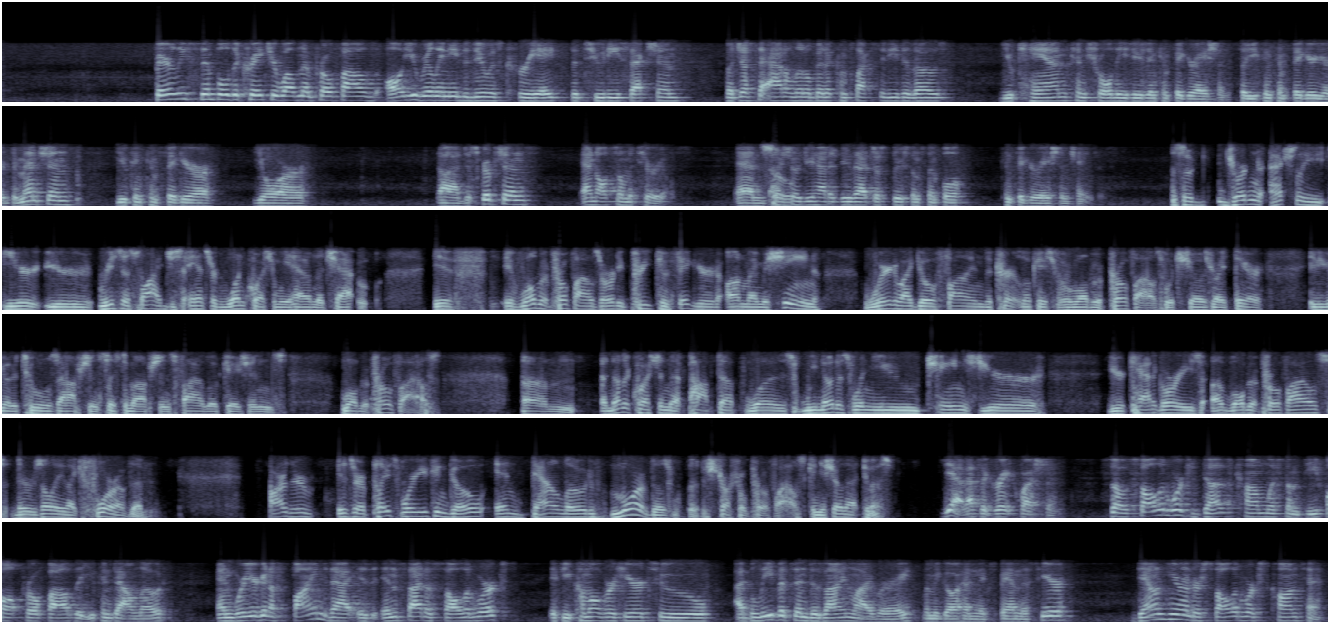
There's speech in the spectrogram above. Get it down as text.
fairly simple to create your weldment profiles. All you really need to do is create the 2D section. But just to add a little bit of complexity to those, you can control these using configuration. So you can configure your dimensions, you can configure your uh, descriptions, and also materials. And so, I showed you how to do that just through some simple configuration changes. So Jordan, actually, your your recent slide just answered one question we had on the chat. If if Weldment Profile is already pre-configured on my machine, where do I go find the current location for Weldment Profiles, which shows right there. If you go to Tools, Options, System Options, File Locations, Weldment Profiles. Um, another question that popped up was we noticed when you changed your your categories of weldment profiles, there was only like four of them are there is there a place where you can go and download more of those uh, structural profiles? Can you show that to us? Yeah, that's a great question. So SolidWorks does come with some default profiles that you can download. And where you're going to find that is inside of SolidWorks. If you come over here to, I believe it's in Design Library. Let me go ahead and expand this here. Down here under SolidWorks Content,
